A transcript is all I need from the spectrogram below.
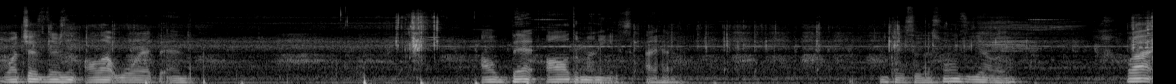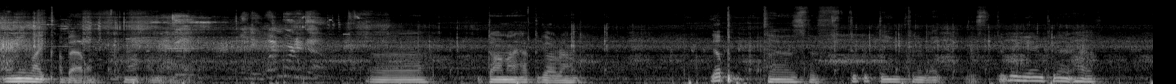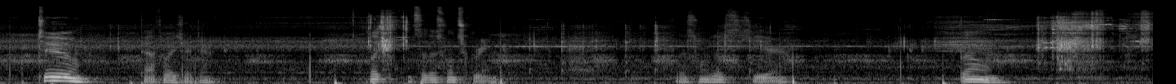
Watch as there's an all-out war at the end. I'll bet all the monies I have. Okay, so this one's yellow. Well, I mean like a battle. Not a battle. Only one more to go. Uh, don't I have to go around? Yep, because the stupid thing couldn't make, the stupid game couldn't have two pathways right there. Click, so this one's green. So this one goes here. Boom.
